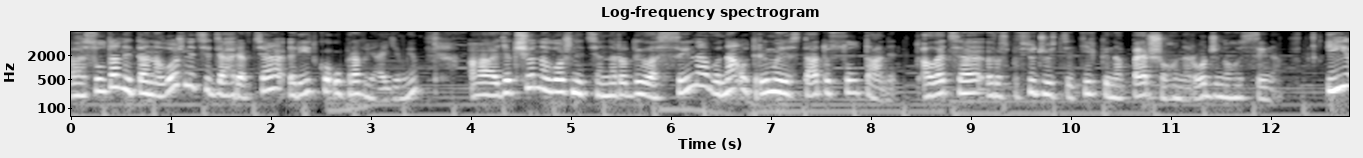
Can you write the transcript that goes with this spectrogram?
Е, Султани та наложниці для гравця рідко управляємі. А якщо наложниця народила сина, вона отримує статус султани, але це розповсюджується тільки на першого народженого сина. І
